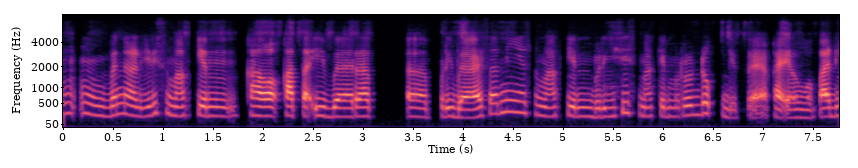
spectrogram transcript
Mm-mm, benar. Jadi semakin kalau kata ibarat uh, peribahasa nih semakin berisi semakin meruduk gitu ya kayak ilmu padi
